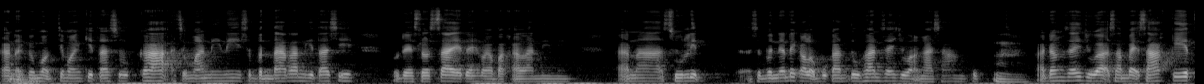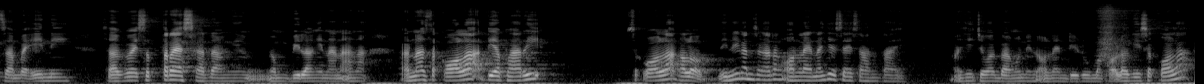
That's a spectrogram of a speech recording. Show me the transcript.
karena Hmm. cuma kita suka, cuman ini sebentaran kita sih udah selesai deh bakalan ini. Karena sulit. Sebenarnya kalau bukan Tuhan saya juga nggak sanggup. Hmm. Kadang saya juga sampai sakit, sampai ini, sampai stres kadang yang ngebilangin anak-anak. Karena sekolah tiap hari sekolah kalau ini kan sekarang online aja saya santai. Masih cuma bangunin online di rumah. Kalau lagi sekolah,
